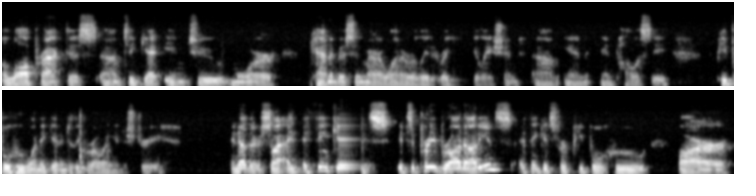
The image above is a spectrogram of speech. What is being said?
a law practice um, to get into more cannabis and marijuana related regulation um, and, and policy. People who want to get into the growing industry and others. So I, I, think it's it's a pretty broad audience. I think it's for people who are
